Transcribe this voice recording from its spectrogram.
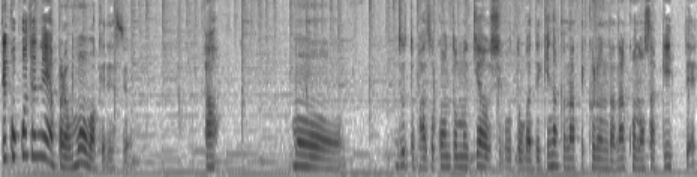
でここでねやっぱり思うわけですよ。あもうずっとパソコンと向き合う仕事ができなくなってくるんだなこの先って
